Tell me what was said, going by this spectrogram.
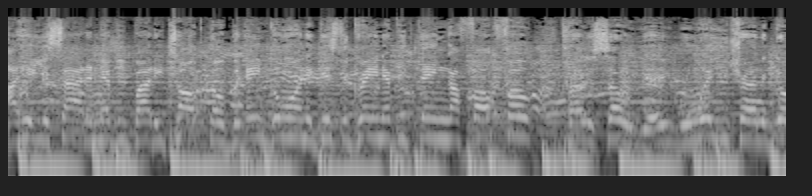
I hear your side and everybody talk though, but ain't going against the grain everything I fought for. Probably so, yeah. But where you trying to go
